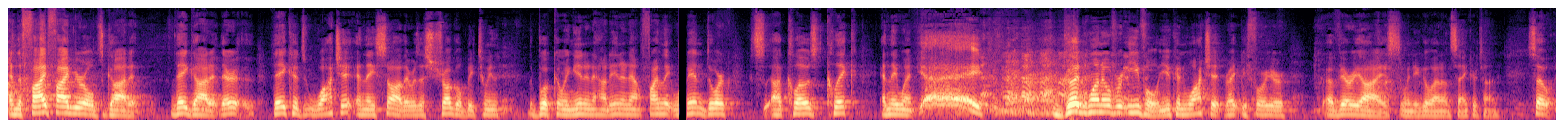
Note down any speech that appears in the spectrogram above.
and the five five year olds got it. They got it. they they could watch it, and they saw there was a struggle between the book going in and out, in and out. Finally, it went in, door uh, closed, click and they went, Yay! Good won over evil. You can watch it right before your uh, very eyes when you go out on Sankirtan. So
